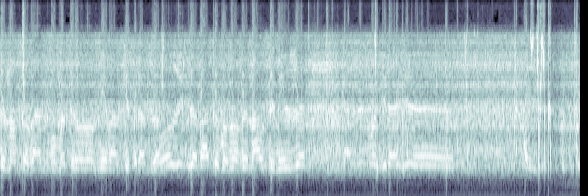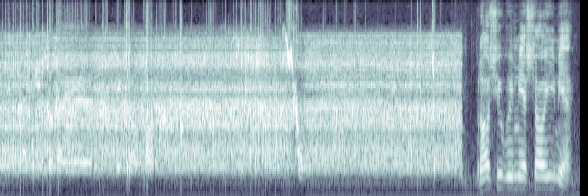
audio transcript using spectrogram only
demontowałem dwumetrową, nie mam się teraz założyć za dachu, bo nowym autem jeżdżę. W każdym razie e, tutaj mikrofon. Prosiłbym jeszcze o imię.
